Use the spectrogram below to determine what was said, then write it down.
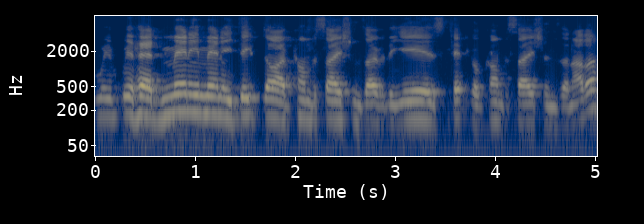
we've, we've had many, many deep dive conversations over the years, technical conversations and other.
